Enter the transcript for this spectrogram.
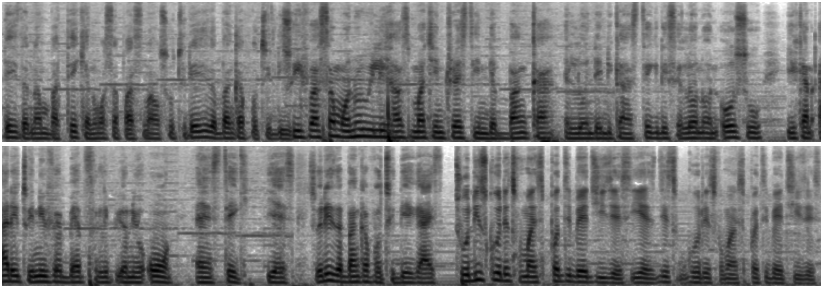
This is the number. Take and WhatsApp us now. So today is the banker for today. So if you're someone who really has much interest in the banker alone, then you can stake this alone. And also you can add it to any of your bet slip on your own and stake. Yes. So this is the banker for today, guys. So this code is for my sporty Sportybet users. Yes, this code is for my sporty Sportybet users.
